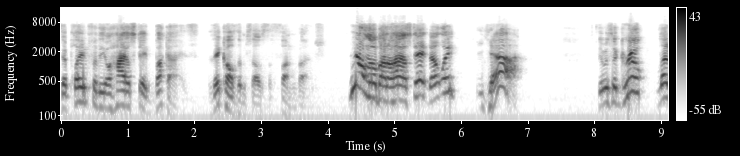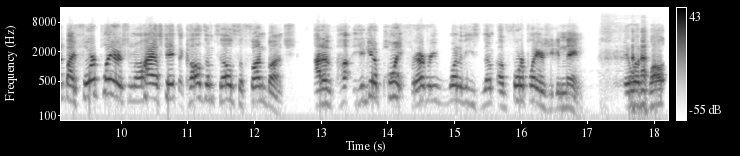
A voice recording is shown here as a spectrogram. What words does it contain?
that played for the Ohio State Buckeyes. They called themselves the Fun Bunch. We all know about Ohio State, don't we? Yeah. There was a group led by four players from Ohio State that called themselves the Fun Bunch. Out of you get a point for every one of these num- of four players you can name. It would well,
